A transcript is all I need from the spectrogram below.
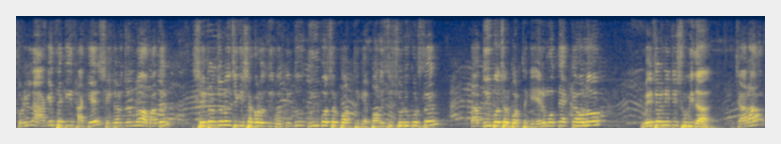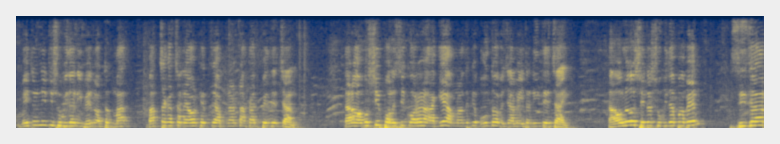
শরীরে আগে থেকেই থাকে, সেটার জন্য আমাদের সেটার জন্য চিকিৎসা খরচ দিব। কিন্তু দুই বছর পর থেকে পলিসি শুরু করছেন, তার দুই বছর পর থেকে। এর মধ্যে একটা হলো মেটার্নিটি সুবিধা। যারা মেটার্নিটি সুবিধা নেবেন, অর্থাৎ বাচ্চা কাচ্চা নেওয়ার ক্ষেত্রে আপনারা টাকা পেতে চান, তারা অবশ্যই পলিসি করার আগে আপনাদেরকে বলতে হবে যে আমি এটা নিতে চাই। তাহলেও সেটা সুবিধা পাবেন। সিজার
